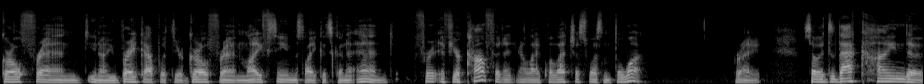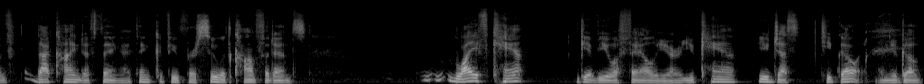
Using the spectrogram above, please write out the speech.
girlfriend, you know, you break up with your girlfriend, life seems like it's going to end. For if you're confident, you're like, well, that just wasn't the one. Right? So it's that kind of that kind of thing. I think if you pursue with confidence, life can't give you a failure. You can't you just keep going and you go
